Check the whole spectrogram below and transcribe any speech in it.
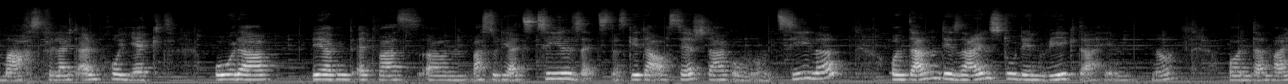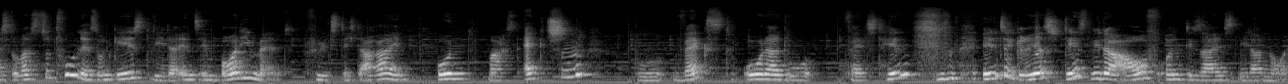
machst. Vielleicht ein Projekt oder irgendetwas, ähm, was du dir als Ziel setzt. Es geht da auch sehr stark um, um Ziele und dann designst du den Weg dahin. Ne? Und dann weißt du, was zu tun ist und gehst wieder ins Embodiment, fühlst dich da rein und machst Action. Du wächst oder du fällst hin, integrierst, stehst wieder auf und designst wieder neu.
